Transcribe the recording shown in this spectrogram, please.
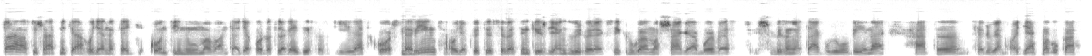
Talán azt is látni kell, hogy ennek egy kontinuuma van, tehát gyakorlatilag egyrészt az életkor mhm. szerint, ahogy a kötőszövetünk is gyengül, öregszik, rugalmasságából vesz, és bizony a táguló vénák hát szerűen adják magukat,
